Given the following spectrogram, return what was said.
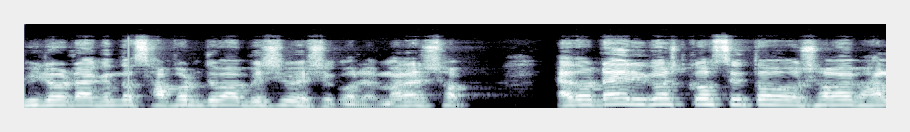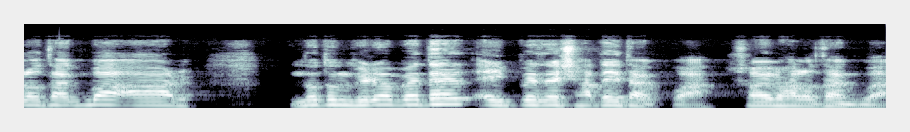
ভিডিওটা কিন্তু সাপোর্ট দেওয়া বেশি বেশি করে। মানে সব, এতটাই রিকোয়েস্ট করছি, তো সবাই ভালো থাকবা আর নতুন ভিডিও পেতে এই পেজের সাথেই থাকবা। সবাই ভালো থাকবা।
